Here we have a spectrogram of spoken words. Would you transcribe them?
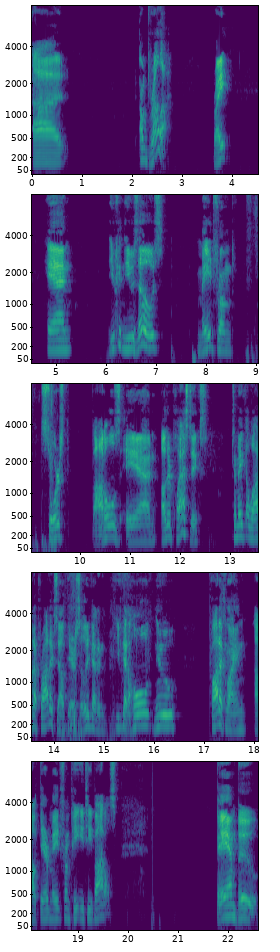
uh, umbrella, right? And you can use those made from sourced bottles and other plastics to make a lot of products out there. So you've got a you've got a whole new product line out there made from PET bottles. Bamboo.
